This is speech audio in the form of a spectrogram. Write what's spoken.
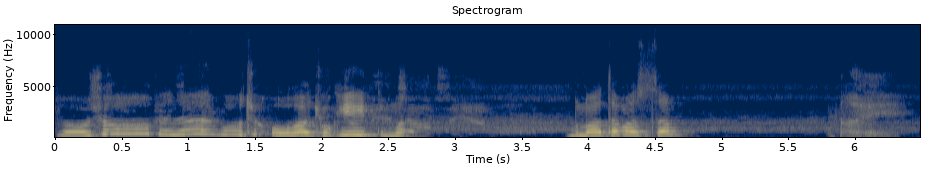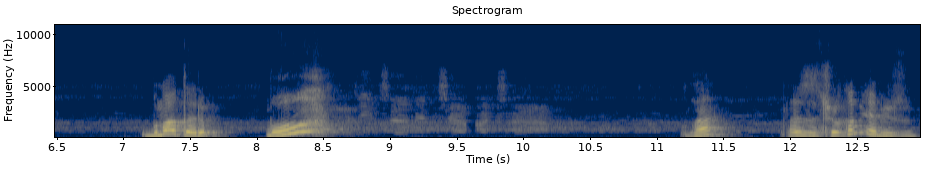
Yaşa Fenerbahçe. Oha çok iyi gittim lan. Bunu atamazsam. Bunu atarım. Oh. Lan. Nasıl şaka mı yapıyorsun?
